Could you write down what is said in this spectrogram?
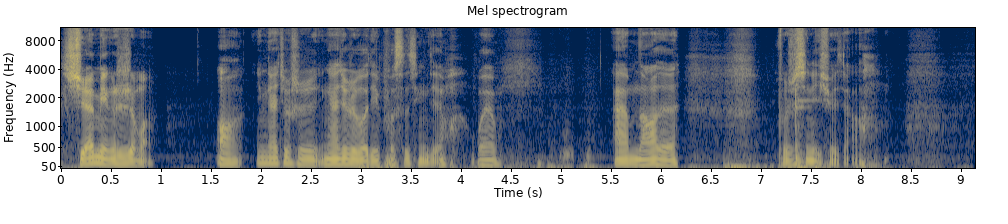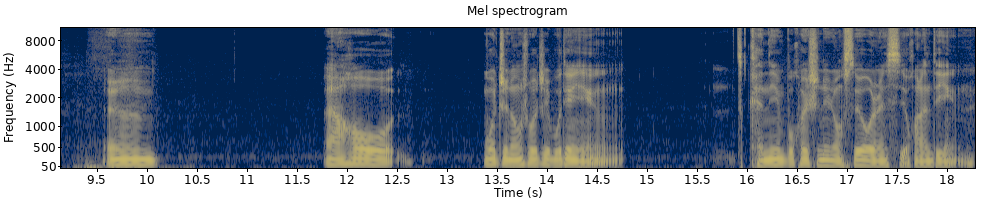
学名是什么？哦，应该就是应该就是俄狄浦斯情节嘛。我也，I'm not，不是心理学家。嗯，然后我只能说这部电影肯定不会是那种所有人喜欢的电影，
